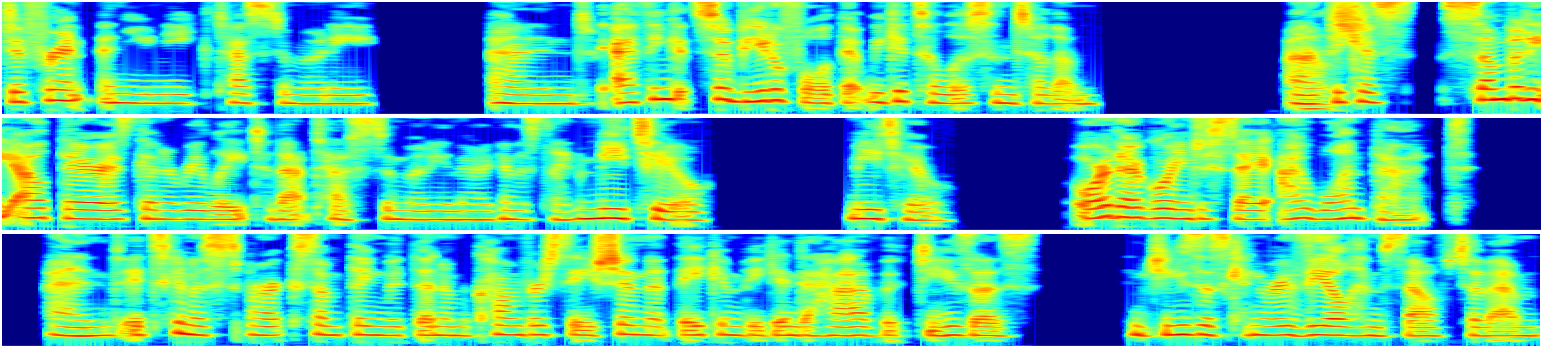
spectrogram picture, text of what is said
different and unique testimony. And I think it's so beautiful that we get to listen to them uh, yes. because somebody out there is going to relate to that testimony and they're going to say, Me too, me too. Or they're going to say, I want that. And it's going to spark something within them, conversation that they can begin to have with Jesus. And Jesus can reveal himself to them.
